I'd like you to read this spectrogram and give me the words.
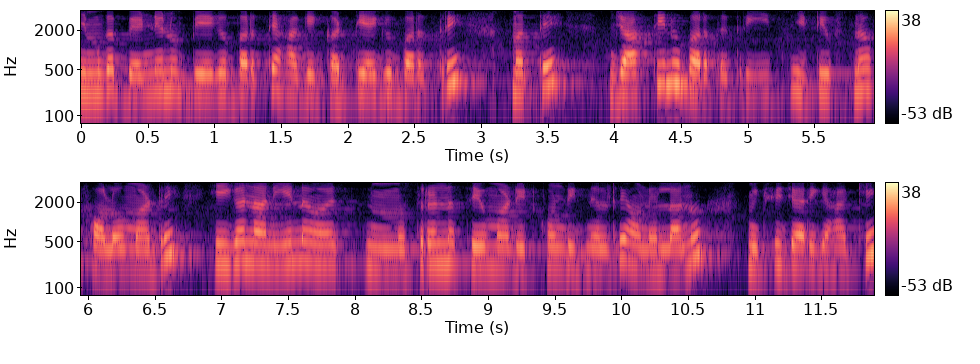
ನಿಮ್ಗೆ ಬೆಣ್ಣೆನೂ ಬೇಗ ಬರುತ್ತೆ, ಹಾಗೆ ಗಟ್ಟಿಯಾಗಿ ಬರುತ್ತೆ ರೀ. ಮತ್ತು ಜಾಸ್ತಿನೂ ಬರ್ತೈತೆ ರೀ ಈ ಟಿಪ್ಸ್ನ ಫಾಲೋ ಮಾಡಿರಿ. ಈಗ ನಾನು ಏನು ಮೊಸರನ್ನ ಸೇವ್ ಮಾಡಿ ಇಟ್ಕೊಂಡಿದ್ನಲ್ಲ ರೀ ಅವನ್ನೆಲ್ಲನೂ ಮಿಕ್ಸಿ ಜಾರಿಗೆ ಹಾಕಿ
